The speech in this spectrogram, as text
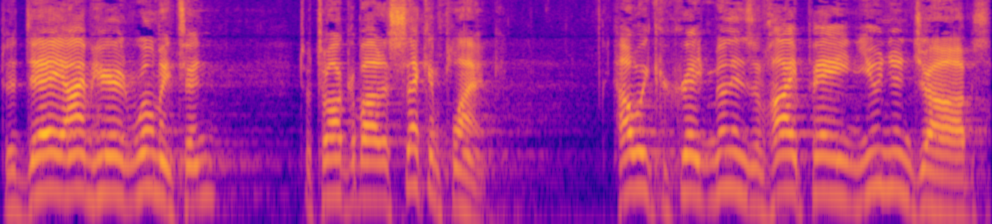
Today, I'm here in Wilmington to talk about a second plank how we can create millions of high paying union jobs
